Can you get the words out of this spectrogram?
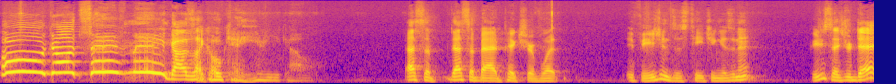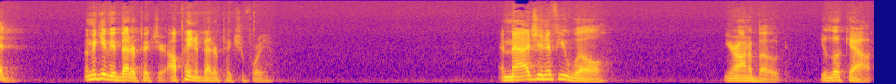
oh, God save me. God's like, okay. That's a, that's a bad picture of what Ephesians is teaching, isn't it? Ephesians says you're dead. Let me give you a better picture. I'll paint a better picture for you. Imagine, if you will, you're on a boat. You look out.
